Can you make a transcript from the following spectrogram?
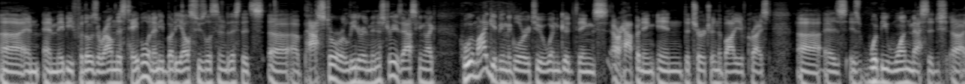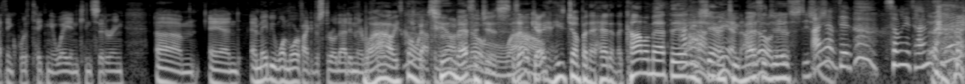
uh, and and maybe for those around this table and anybody else who's listening to this that's uh, a pastor or a leader in ministry is asking like, who am I giving the glory to when good things are happening in the church in the body of Christ? Uh, as is would be one message uh, I think worth taking away and considering, um, and and maybe one more if I could just throw that in there. before Wow, he's going with passing two around. I know. messages. Is that okay? And he's jumping ahead in the comma method. Ah, he's sharing man, two I know, messages. there's- I are have did so many times today.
